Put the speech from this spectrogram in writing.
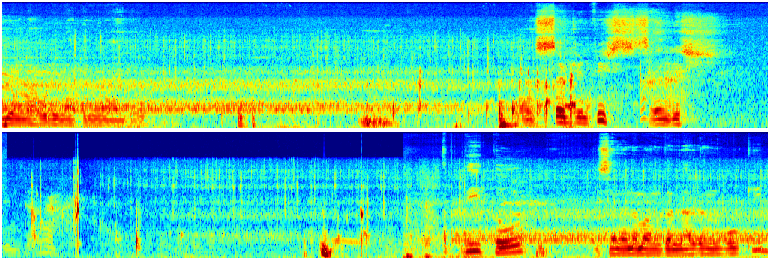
yung nahuli natin mga idol o surgeon fish sa English at dito isa na namang dalagang bukid.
